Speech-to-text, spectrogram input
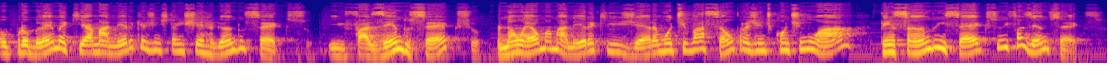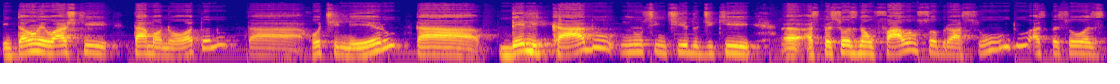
o problema é que a maneira que a gente está enxergando o sexo e fazendo sexo não é uma maneira que gera motivação para a gente continuar pensando em sexo e fazendo sexo. Então eu acho que tá monótono, tá rotineiro, tá delicado no sentido de que uh, as pessoas não falam sobre o assunto, as pessoas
